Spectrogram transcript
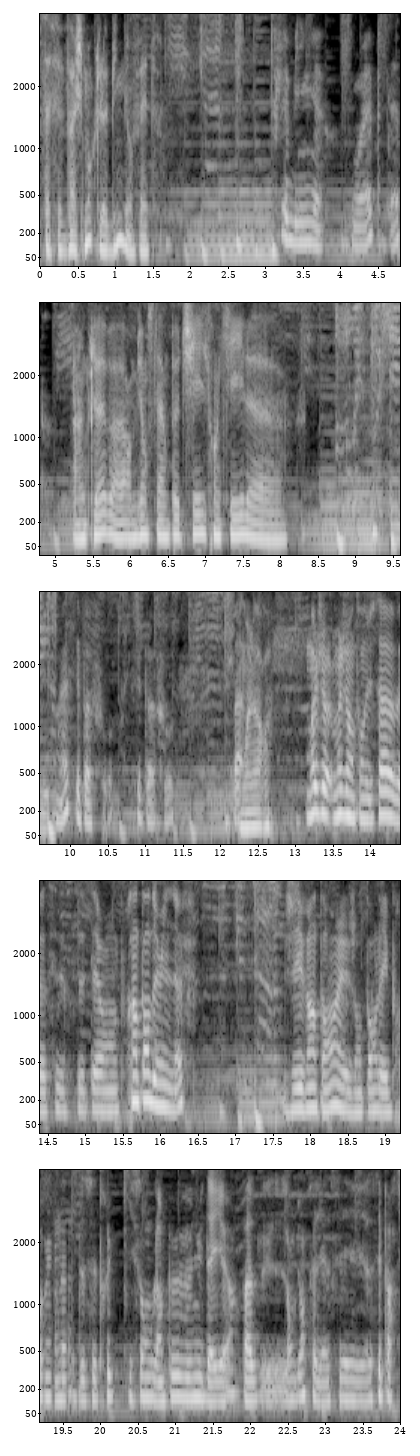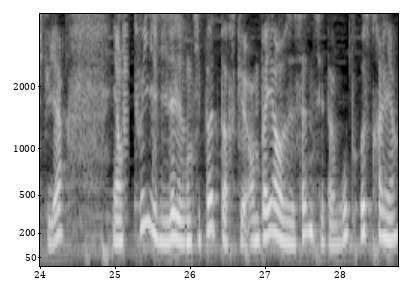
Ça, fait- vachement clubbing en fait. Clubbing. Ouais, peut-être. Un club, euh, ambiance là un peu chill, tranquille. euh, Ouais, c'est pas faux. C'est pas faux. Bah, Ou alors, Moi, j'ai entendu ça, bah, c'était en printemps 2009. J'ai 20 ans et j'entends les premières notes de ce truc qui semble un peu venu d'ailleurs. Enfin, l'ambiance, elle est assez, assez particulière. Et en fait, oui, je disais les antipodes parce que Empire of the Sun, c'est un groupe australien.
